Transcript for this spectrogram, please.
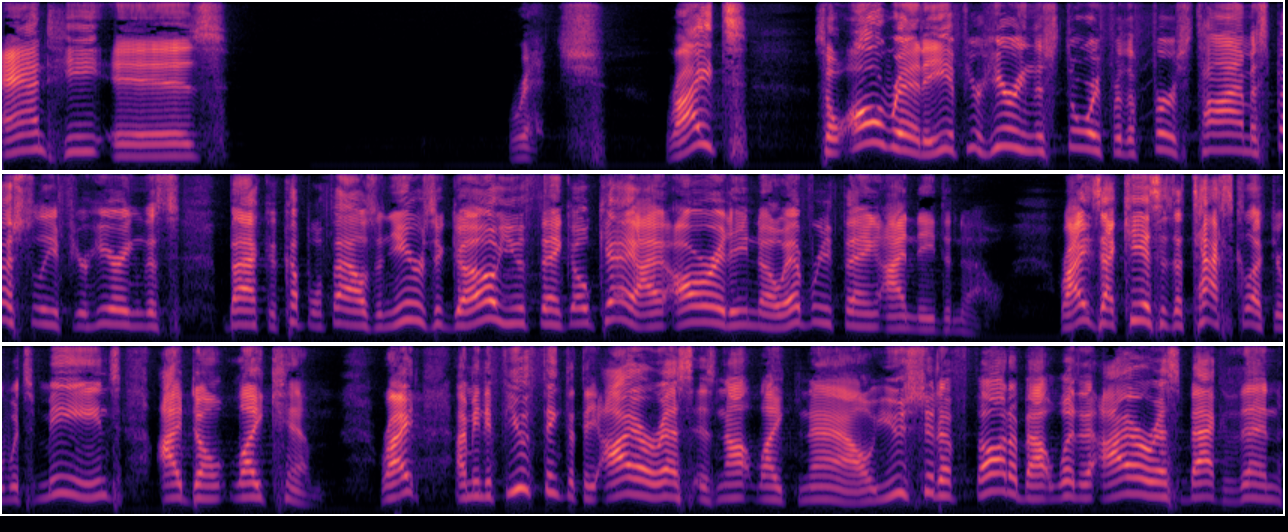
and he is rich, right? So, already, if you're hearing this story for the first time, especially if you're hearing this back a couple thousand years ago, you think, okay, I already know everything I need to know, right? Zacchaeus is a tax collector, which means I don't like him right? I mean, if you think that the IRS is not like now, you should have thought about what the IRS back then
